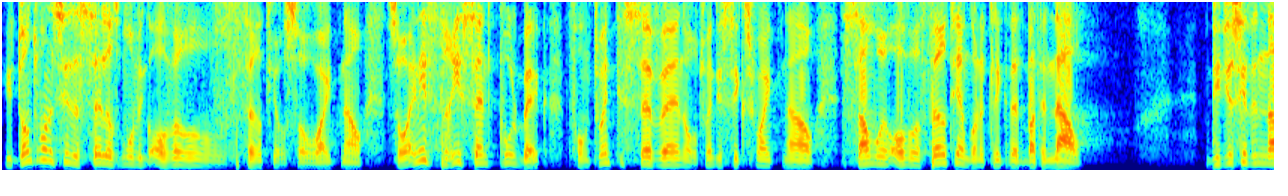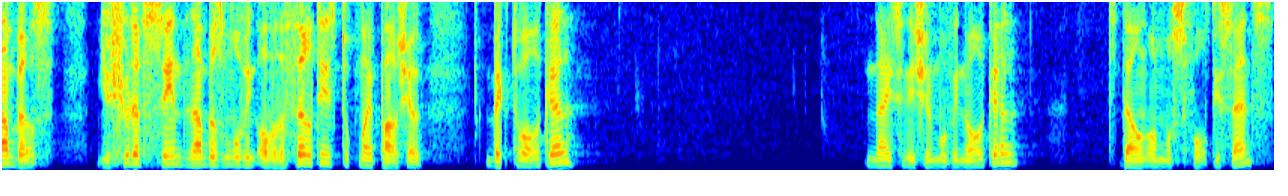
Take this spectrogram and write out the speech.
You don't want to see the sellers moving over 30 or so right now. So any 3 cent pullback from 27 or 26 right now, somewhere over 30, I'm going to click that button now. Did you see the numbers? You should have seen the numbers moving over the 30s, took my partial. Back to Oracle. Nice initial move in Oracle. It's down almost 40 cents.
